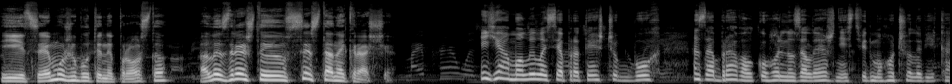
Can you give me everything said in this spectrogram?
і це може бути непросто, але зрештою все стане краще. Я молилася про те, щоб Бог забрав алкогольну залежність від мого чоловіка,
